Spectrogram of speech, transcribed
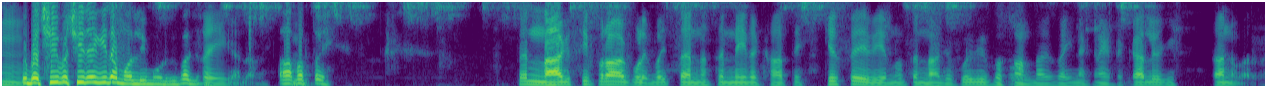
ਕੋਈ ਬੱਚੀ ਬੱਚੀ ਦੇਗੀ ਤਾਂ ਮੁੱਲ ਹੀ ਮੋੜ ਦੂ ਭਾਗ। ਸਹੀ ਗੱਲ ਆ ਆ ਪੱਤੋ ਫਿਰ ਨਾਗਸੀ ਭਰਾ ਕੋਲੇ ਬਈ ਤਿੰਨ, ਤਿੰਨੇ ਹੀ ਦਿਖਾਤੇ ਕਿਸੇ ਵੀਰ ਨੂੰ ਤਿੰਨਾਂ ਚ ਕੋਈ ਵੀ ਪਸੰਦ ਆਵੇ ਬਾਈ ਨਾਲ ਕਨੈਕਟ ਕਰ ਲਿਓ ਜੀ। ਧੰਨਵਾਦ।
